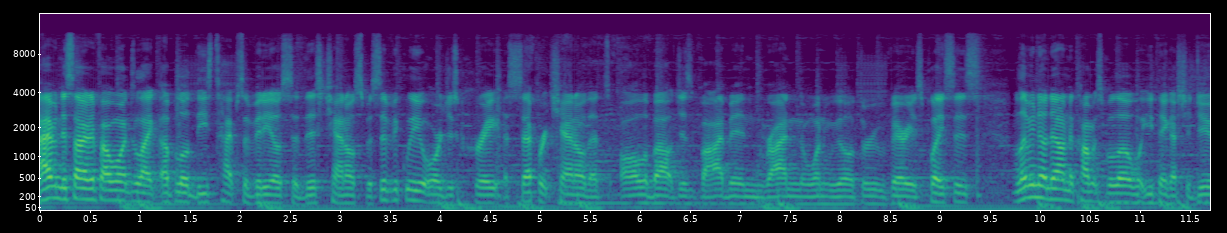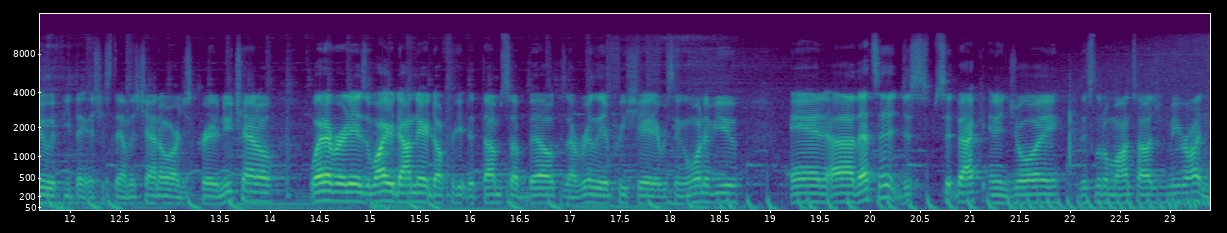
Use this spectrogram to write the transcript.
I haven't decided if I want to like upload these types of videos to this channel specifically or just create a separate channel that's all about just vibing, riding the one wheel through various places. Let me know down in the comments below what you think I should do, if you think I should stay on this channel or just create a new channel, whatever it is. And while you're down there, don't forget to thumbs up bell because I really appreciate every single one of you. And uh, that's it. Just sit back and enjoy this little montage of me riding.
